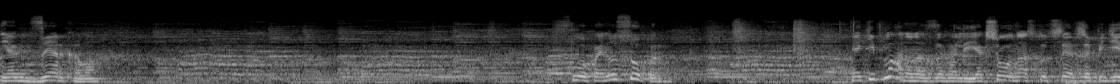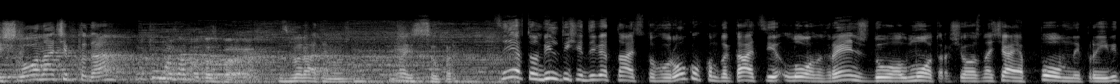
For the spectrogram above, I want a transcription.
Як дзеркало. Слухай, ну супер. Який план у нас взагалі? Якщо у нас тут все вже підійшло, начебто, да? Ну, чому завтра то зберемо? Збирати можна. Ну і супер. Цей автомобіль 2019 року в комплектації Long Range Dual Motor, що означає повний привід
